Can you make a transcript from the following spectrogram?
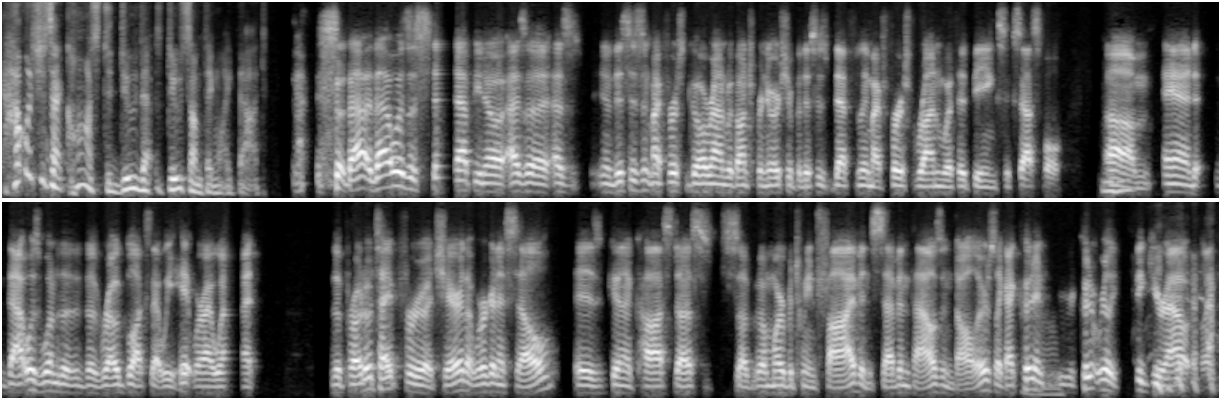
how much does that cost to do that? Do something like that? So that that was a step. You know, as a as you know, this isn't my first go around with entrepreneurship, but this is definitely my first run with it being successful. Mm-hmm. Um, and that was one of the the roadblocks that we hit where I went. The prototype for a chair that we're going to sell is going to cost us somewhere between five and seven thousand dollars. Like I couldn't wow. couldn't really figure out like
